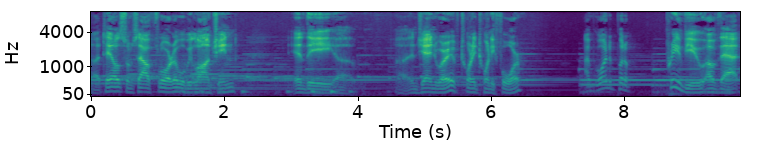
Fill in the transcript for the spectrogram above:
uh, Tales from South Florida will be launching in the uh, uh, in January of 2024. I'm going to put a preview of that,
